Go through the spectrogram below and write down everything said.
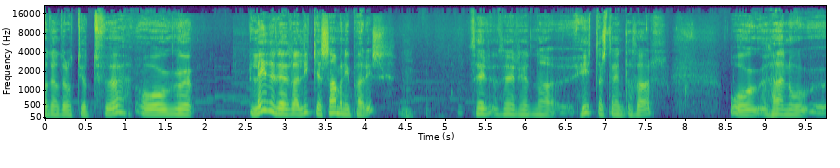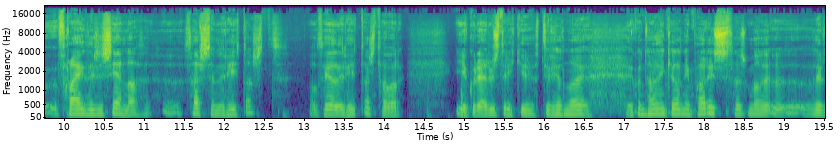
1882 og leiðir er að líka saman í París. Mm. þeir, þeir hérna, hittast reynda þar og það er nú fræg þessi sena þar sem þeir hittast. Og þegar þeir hittast það var í einhverju erfistrykki eftir hérna einhvern höfðingi þannig í París þar sem að, uh, þeir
